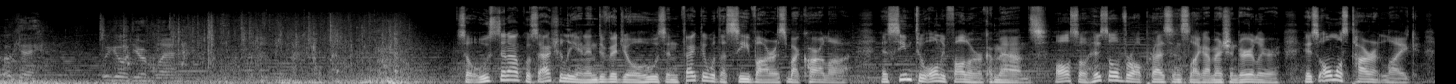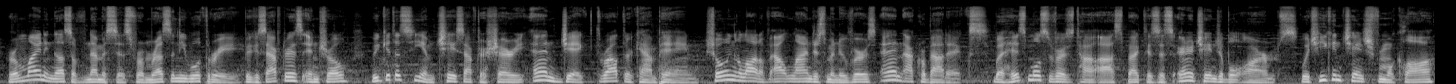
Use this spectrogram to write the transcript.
Okay, we go with your plan. So Ustanak was actually an individual who was infected with a C virus by Carla and seemed to only follow her commands. Also, his overall presence, like I mentioned earlier, is almost tyrant-like, reminding us of Nemesis from Resident Evil 3, because after his intro, we get to see him chase after Sherry and Jake throughout their campaign, showing a lot of outlandish maneuvers and acrobatics. But his most versatile aspect is his interchangeable arms, which he can change from a claw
